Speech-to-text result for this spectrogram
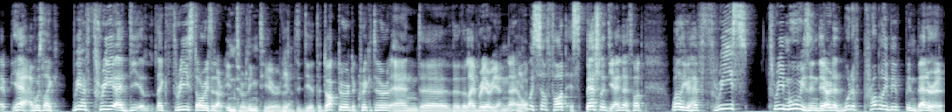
I- yeah i was like we have three idea like three stories that are interlinked here. The, Yeah. the, the, the doctor the cricketer and uh, the, the librarian. And i always thought especially at the end i thought well you have three s- three movies in there that would have probably been better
